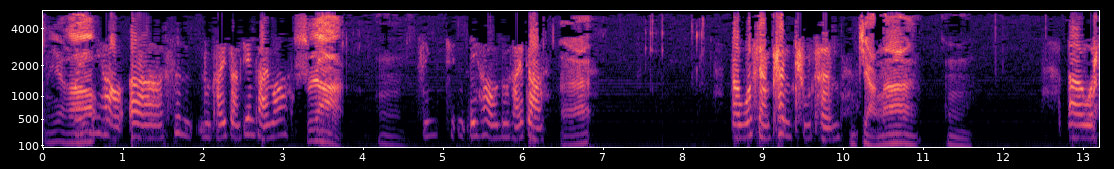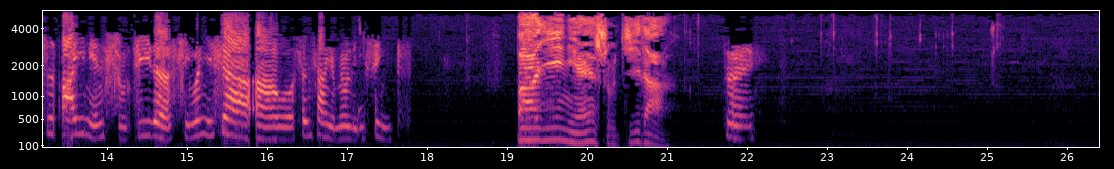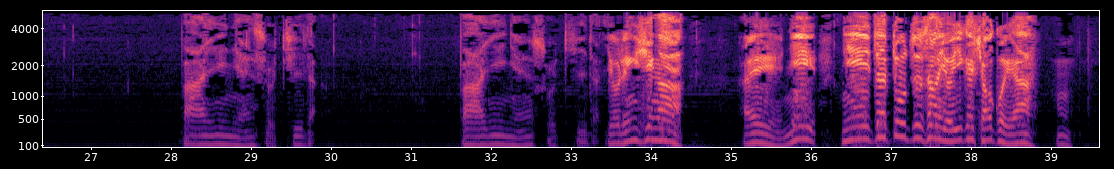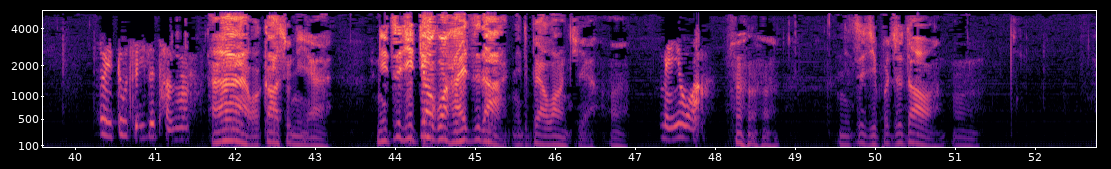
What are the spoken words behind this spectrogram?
你好。你好，呃，是鲁台长电台吗？是啊，嗯。今天你好，鲁台长。哎。啊，我想看图腾。你讲啊，嗯。呃，我是八一年属鸡的，请问一下，呃，我身上有没有灵性？八一年属鸡的。对，八一年属鸡的，八一年属鸡的有灵性啊！哎，你你这肚子上有一个小鬼啊，嗯。对，肚子一直疼啊。哎，我告诉你啊，你自己掉过孩子的，你都不要忘记啊，嗯。没有啊。呵呵呵，你自己不知道啊，嗯，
